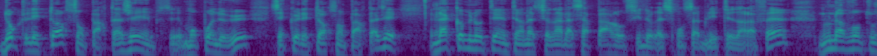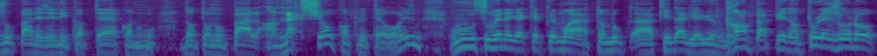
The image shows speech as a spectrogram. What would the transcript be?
Donc les torts sont partagés. Mon point de vue, c'est que les torts sont partagés. La communauté internationale a sa part aussi de responsabilité dans l'affaire. Nous n'avons toujours pas les hélicoptères dont on nous parle en action contre le terrorisme. Vous vous souvenez, il y a quelques mois, à Tombouctou, à Kidal, il y a eu un grand papier dans tous les journaux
